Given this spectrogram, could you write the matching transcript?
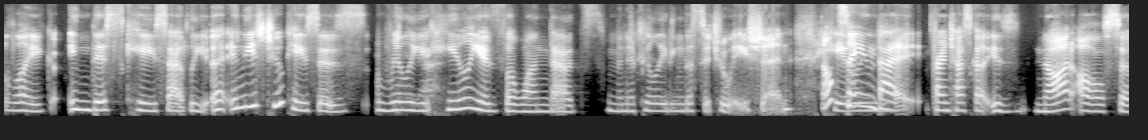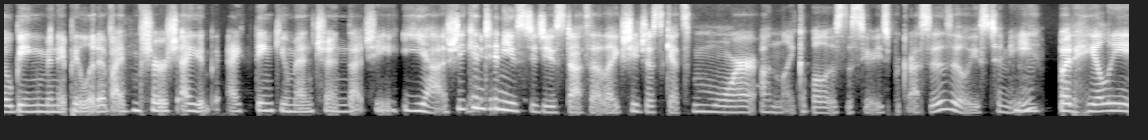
like in this case, sadly, uh, in these two cases, really, yeah. Haley is the one that's manipulating the situation. Not Haley. saying that Francesca is not also being manipulative. I'm sure she, I I think you mentioned that she Yeah, she continues to do stuff that like she just gets more unlikable as the series progresses, at least to me. Mm-hmm. But Haley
